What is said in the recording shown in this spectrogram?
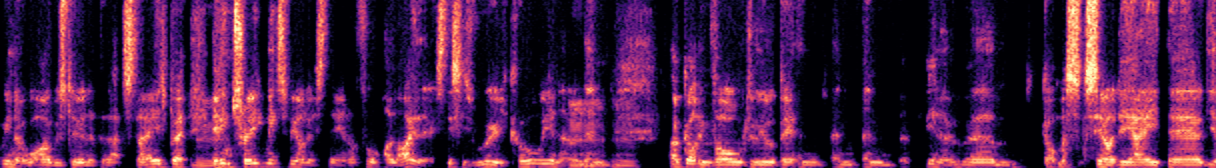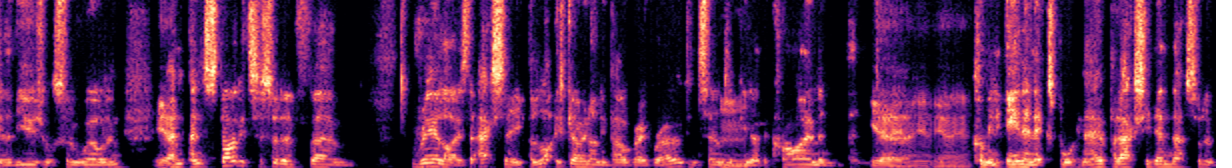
you know, what I was doing at that stage. But Mm, it intrigued me, to be honest, and I thought, I like this. This is really cool, you know. And then mm, mm. I got involved a little bit and and and you know um, got my CID aid there, you know, the usual sort of world, and yeah. and, and started to sort of um, realize that actually a lot is going on in Belgrave Road in terms of Mm. you know the crime and, and yeah. uh, Yeah. Yeah. Yeah. Yeah. coming in and exporting out, but actually then that sort of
